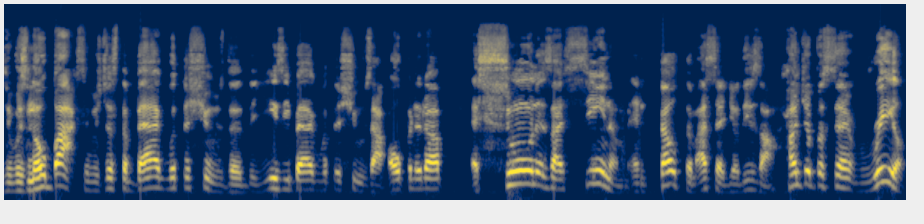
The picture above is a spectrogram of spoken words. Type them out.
There was no box. It was just the bag with the shoes, the the Yeezy bag with the shoes. I opened it up. As soon as I seen them and felt them, I said, "Yo, these are hundred percent real."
